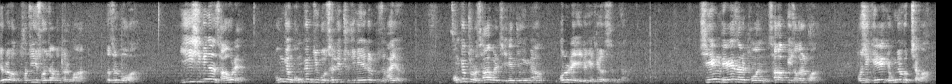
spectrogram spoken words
여러 토지 소유자분들과 뜻을 모아 22년 4월에 문경 공평지구 설립 추진회의를 구성하여 본격적으로 사업을 진행 중이며 오늘에 이르게 되었습니다. 시행 대행사를 통한 사업비 조달과 도시계획 용역업체와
